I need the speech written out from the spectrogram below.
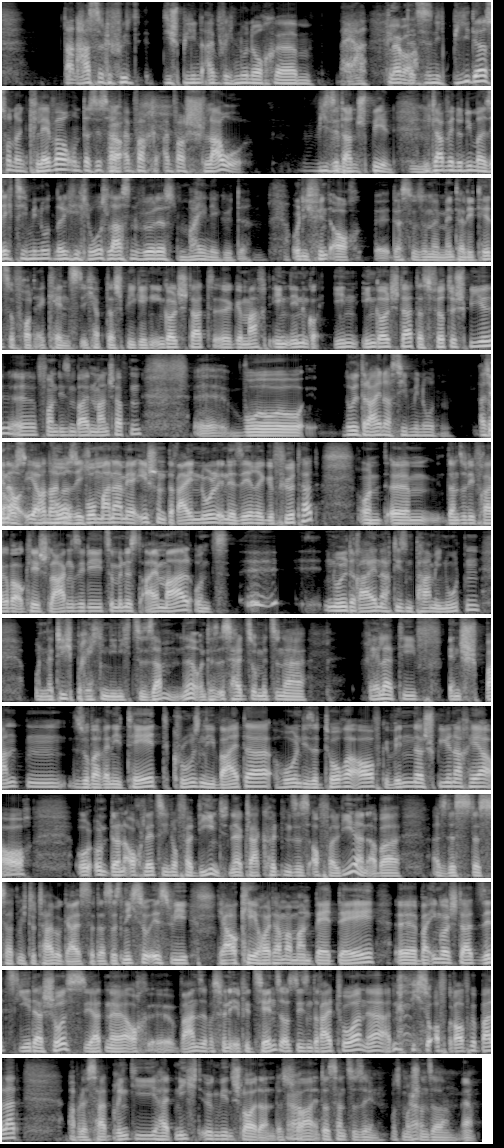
dann hast du das Gefühl, die spielen einfach nur noch, ähm, naja, clever. das ist nicht bieder, sondern clever und das ist halt ja. einfach, einfach schlau wie sie mhm. dann spielen. Mhm. Ich glaube, wenn du die mal 60 Minuten richtig loslassen würdest, meine Güte. Und ich finde auch, äh, dass du so eine Mentalität sofort erkennst. Ich habe das Spiel gegen Ingolstadt äh, gemacht, in, in, in, Ingolstadt, das vierte Spiel äh, von diesen beiden Mannschaften, äh, wo 0-3 nach sieben Minuten. Also genau, ja, wo, wo Mannheim ja eh schon 3-0 in der Serie geführt hat. Und ähm, dann so die Frage war, okay, schlagen sie die zumindest einmal? Und äh, 0-3 nach diesen paar Minuten und natürlich brechen die nicht zusammen. Ne? Und das ist halt so mit so einer relativ entspannten Souveränität, cruisen die weiter, holen diese Tore auf, gewinnen das Spiel nachher auch und, und dann auch letztlich noch verdient. Na klar könnten sie es auch verlieren, aber also das, das hat mich total begeistert, dass es nicht so ist wie, ja okay, heute haben wir mal einen Bad Day, äh, bei Ingolstadt sitzt jeder Schuss, sie hatten ja auch äh, Wahnsinn, was für eine Effizienz aus diesen drei Toren, ne? hat nicht so oft draufgeballert, aber das hat, bringt die halt nicht irgendwie ins Schleudern. Das ja. war interessant zu sehen, muss man ja. schon sagen. Ja.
